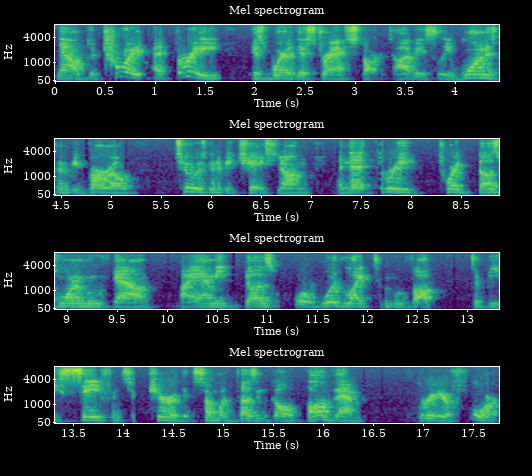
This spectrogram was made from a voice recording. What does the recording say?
Now, Detroit at three is where this draft starts. Obviously, one is going to be Burrow, two is going to be Chase Young, and then at three, Detroit does want to move down. Miami does or would like to move up to be safe and secure that someone doesn't go above them three or four.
